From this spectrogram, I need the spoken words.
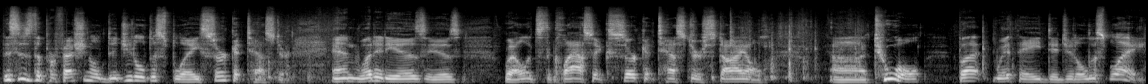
This is the Professional Digital Display Circuit Tester, and what it is is, well, it's the classic circuit tester style uh, tool, but with a digital display.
